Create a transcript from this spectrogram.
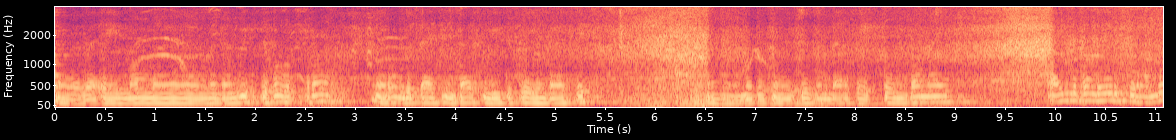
En we hebben één man eh, met een lichte voorsprong. Een rondetijd in 5 minuten 52. En met ook een 36 ton van mij. Einde van de eerste. Ronde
